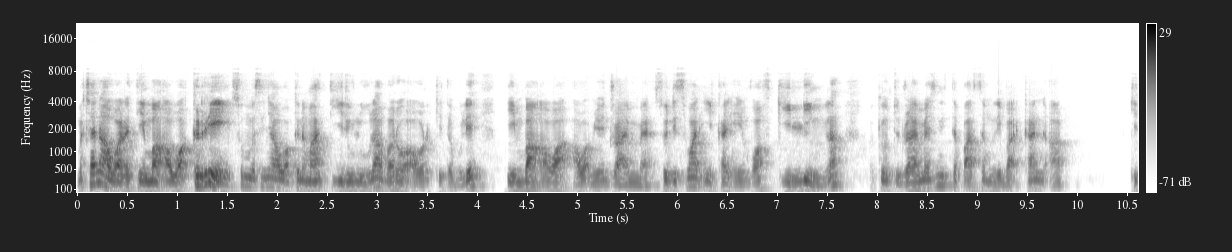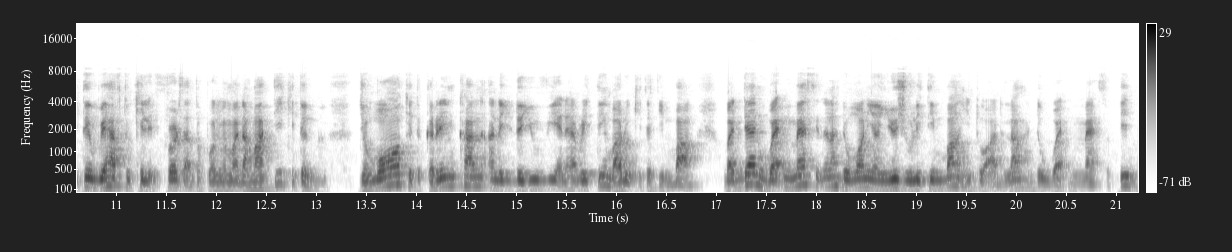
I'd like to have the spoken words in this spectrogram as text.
macam mana awak nak timbang awak kering? So mestinya awak kena mati dululah baru awak kita boleh timbang awak awak punya dry mass. So this one it can involve killing lah. Okay untuk dry mass ni terpaksa melibatkan uh, kita we have to kill it first ataupun memang dah mati kita jemur kita keringkan under the UV and everything baru kita timbang but then wet mass adalah the one yang usually timbang itu adalah the wet mass okay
